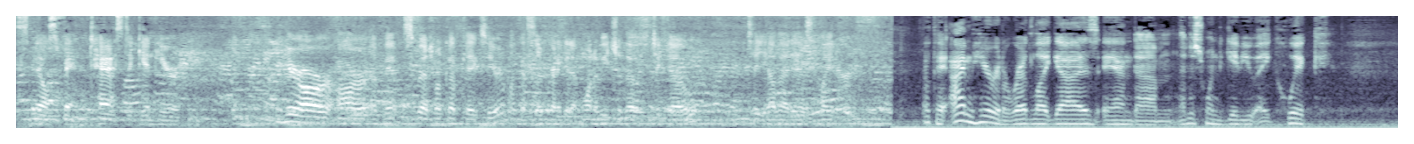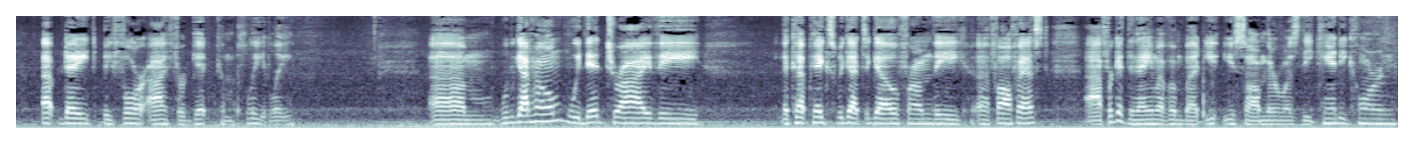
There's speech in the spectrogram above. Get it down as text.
smells fantastic in here. And here are our event special cupcakes here. Like I said, we're going to get one of each of those to go. I'll tell you how that is later. Okay, I'm here at a red light, guys, and um, I just wanted to give you a quick update before I forget completely. Um, we got home, we did try the the cupcakes we got to go from the uh, Fall Fest. I forget the name of them, but you, you, saw them. There was the candy corn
